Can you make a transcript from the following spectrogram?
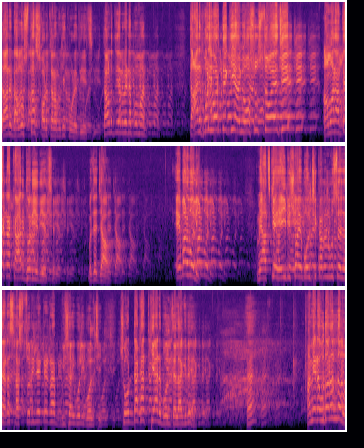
তার ব্যবস্থা সরকার আমাকে করে দিয়েছে। তাহলে তো জানবে এটা প্রমাণ। তার পরিবর্তে কি আমি অসুস্থ হয়েছি? আমার হাতে একটা কার্ড ধরিয়ে দিয়েছে। বুঝে যাও। এবার বলি, আমি আজকে এই বিষয়ে বলছি কারণ বুঝতে পারছেন, একটা স্বাস্থ্য রিলেটেড একটা বিষয় বলি বলছি। চোর ডাকাত কি আর বলতে লাগবে? হ্যাঁ? আমি একটা উদাহরণ দেবো।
